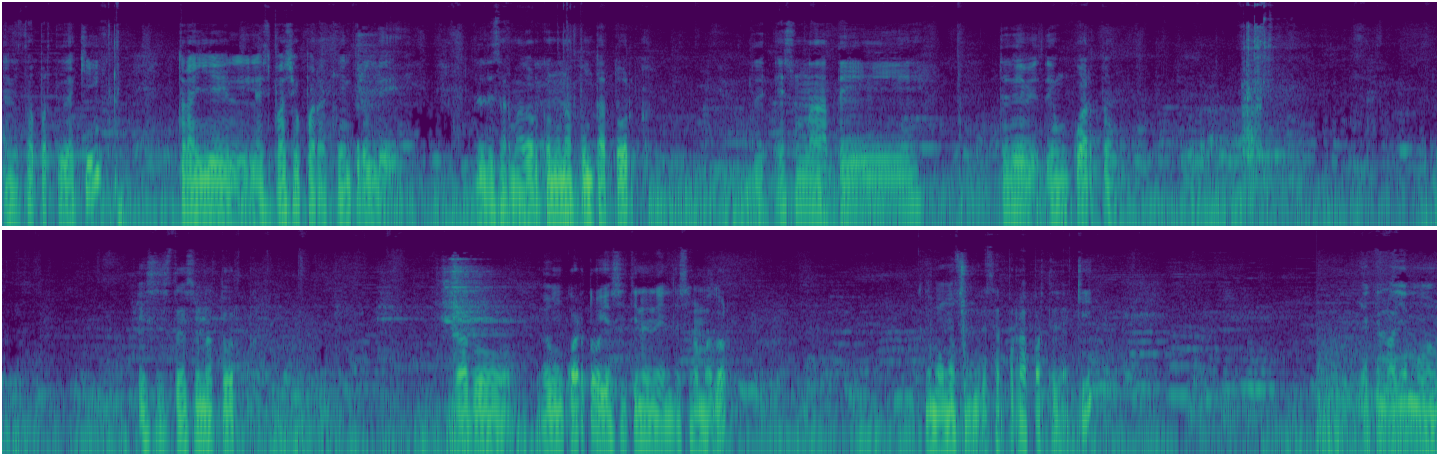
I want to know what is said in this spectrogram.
en esta parte de aquí. Trae el espacio para que entre el, de, el desarmador con una punta torque es una T, T de, de un cuarto. Es esta es una torque dado de un cuarto y así tienen el desarmador vamos a ingresar por la parte de aquí. Ya que lo hayamos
